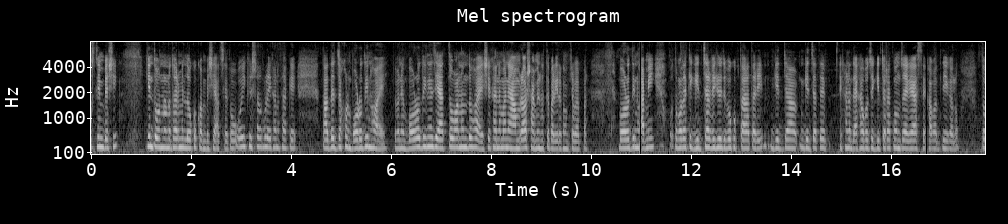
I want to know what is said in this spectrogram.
মুসলিম বেশি, কিন্তু অন্য অন্য ধর্মের লোকও কম বেশি আছে। তো ওই খ্রিস্টানগুলো এখানে থাকে, তাদের যখন বড়দিন হয় মানে বড়দিনে যে এত আনন্দ হয়, সেখানে মানে আমরাও সামিল হতে পারি, এরকম একটা ব্যাপার। বড়দিন, আমি তোমাদেরকে গির্জার ভিডিও দেবো খুব তাড়াতাড়ি। গির্জা, গির্জাতে এখানে দেখাবো যে গির্জাটা কোন জায়গায় আছে, খাবার দিয়ে গেল। তো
